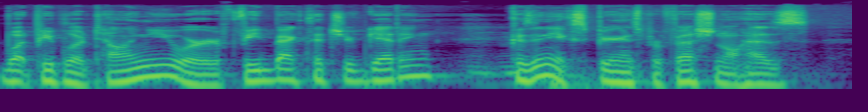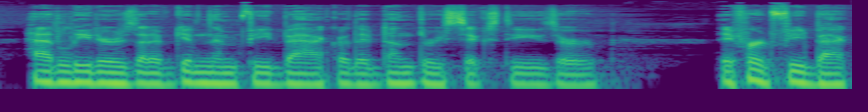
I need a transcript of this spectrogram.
what people are telling you or feedback that you're getting, because mm-hmm. any experienced professional has had leaders that have given them feedback or they've done 360s or they've heard feedback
